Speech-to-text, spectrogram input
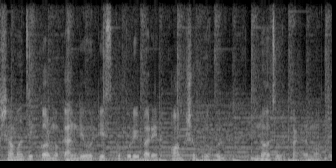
সামাজিক কর্মকাণ্ডেও ডেস্কো পরিবারের অংশগ্রহণ নজর কাড়ার মতো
